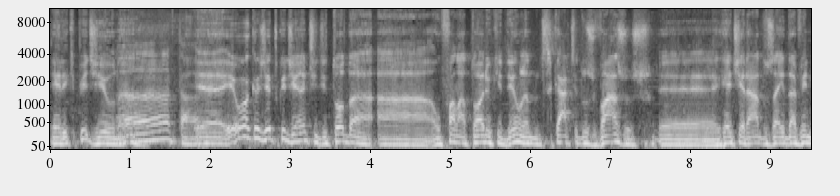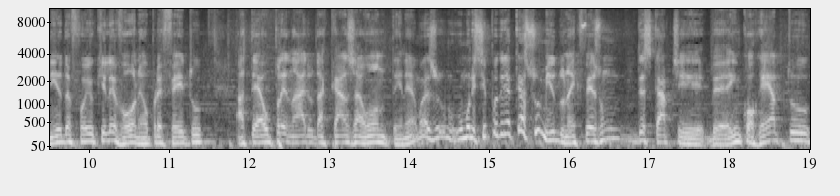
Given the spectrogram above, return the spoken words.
Ele que pediu, né? Ah, tá. É, eu acredito que diante de toda a, o falatório que deu, né, do descarte dos vasos é, retirados aí da avenida, foi o que levou, né, o prefeito até o plenário da casa ontem, né? Mas o, o município poderia ter assumido, né, que fez um descarte é, incorreto,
